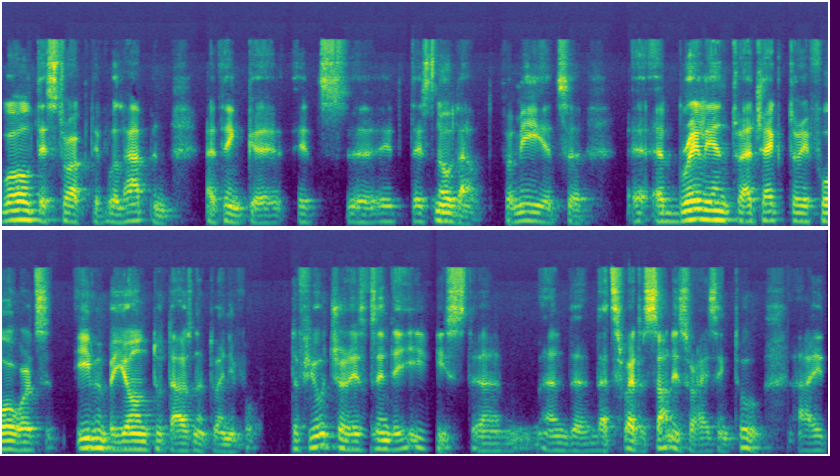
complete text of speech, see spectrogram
world destructive will happen. I think uh, it's uh, it, there's no doubt. For me, it's a a brilliant trajectory forwards even beyond 2024. The future is in the east, um, and uh, that's where the sun is rising too. I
